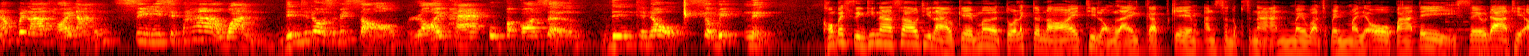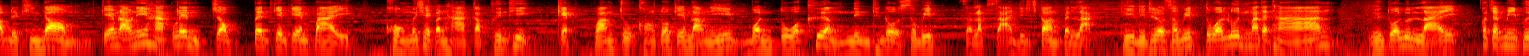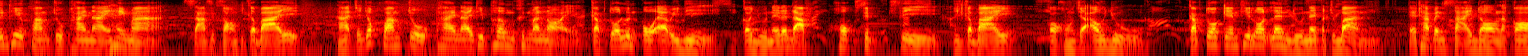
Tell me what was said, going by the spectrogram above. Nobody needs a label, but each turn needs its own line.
นับเวลาถอยหลัง 45 วัน Nintendo Switch 2ร้อยแพ้อุปกรณ์เสริม Nintendo Switch 1
คงเป็นสิ่งที่น่าเศร้าที่เหล่าเกมเมอร์ตัวเล็กตัวน้อยที่หลงไหลกับเกมอันสนุกสนาน ไม่ว่าจะเป็น Mario Party Zelda t e of the Kingdom เกมเหล่านี้หากเล่นจบเป็นเกมเกมๆไป คงไม่ใช่ปัญหากับพื้นที่เก็บความจุของตัวเกมเหล่านี้ บนตัวเครื่อง Nintendo Switch สำหรับสายดิจิตอลเป็นหลัก ที่ Nintendo Switch ตัวรุ่นมาตรฐาน หรือตัวรุ่นไหลก็จะมีพื้นที่ความจุภายในให้มา 32 g b หากจะยกความจุภายในที่เพิ่มขึ้นมาหน่อย กับตัวรุ่น OLED ก็อยู่ในระดับ 64 g b ก็คงจะเอาอยู่ กับตัวเกมที่โลดเล่นอยู่ในปัจจุบัน แต่ถ้าเป็นสายดองแล้วก็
